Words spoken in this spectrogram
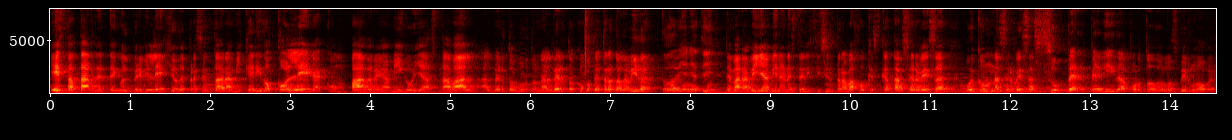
Esta tarde tengo el privilegio de presentar a mi querido colega, compadre, amigo y hasta Alberto Burton. Alberto, ¿cómo te trata la vida? ¿Todo bien y a ti? De maravilla, miren este difícil trabajo que es catar cerveza. Hoy con una cerveza súper pedida por todos los beer lovers.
